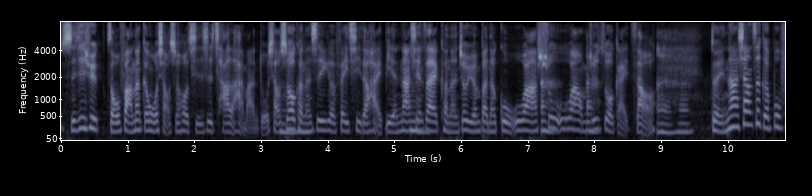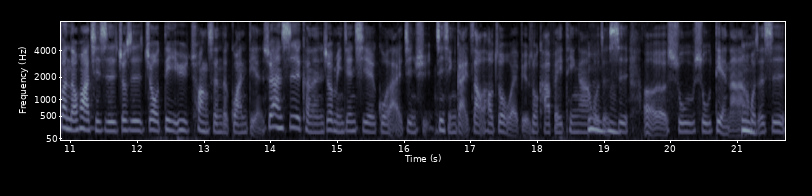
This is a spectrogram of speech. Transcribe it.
实际去走访，那跟我小时候其实是差的还蛮多。小时候可能是一个废弃的海边，那现在可能就原本的古屋啊、树屋啊，我们就是做改造。嗯哼，对。那像这个部分的话，其实就是就地域创生的观点，虽然是可能就民间企业过来进去进行改造，然后作为比如说咖啡厅啊，或者是呃书书店啊，或者是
